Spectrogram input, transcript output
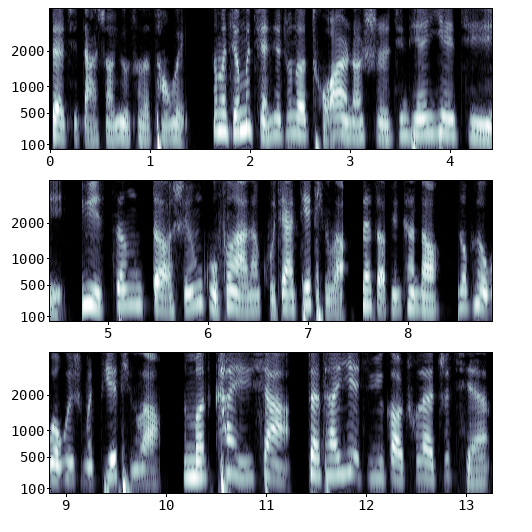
再去打上右侧的仓位。那么节目简介中的图二呢，是今天业绩预增的石油股份啊，那股价跌停了。在早评看到很多朋友问为什么跌停了，那么看一下，在它业绩预告出来之前。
